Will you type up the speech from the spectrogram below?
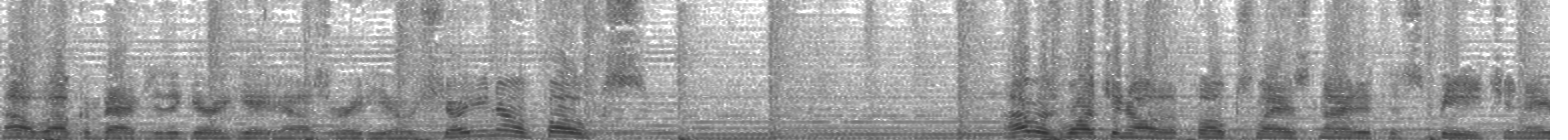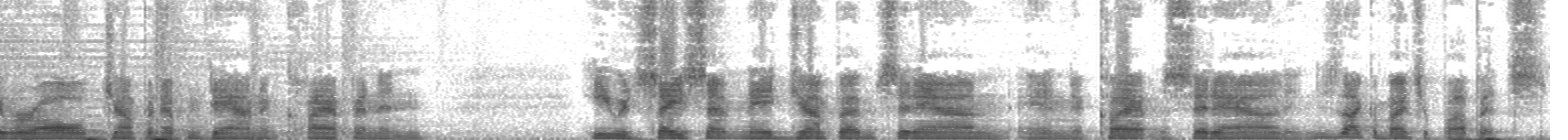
Oh, welcome back to the Gary Gatehouse Radio Show. You know, folks, I was watching all the folks last night at the speech, and they were all jumping up and down and clapping. And he would say something, they'd jump up and sit down, and clap and sit down, and it's like a bunch of puppets.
